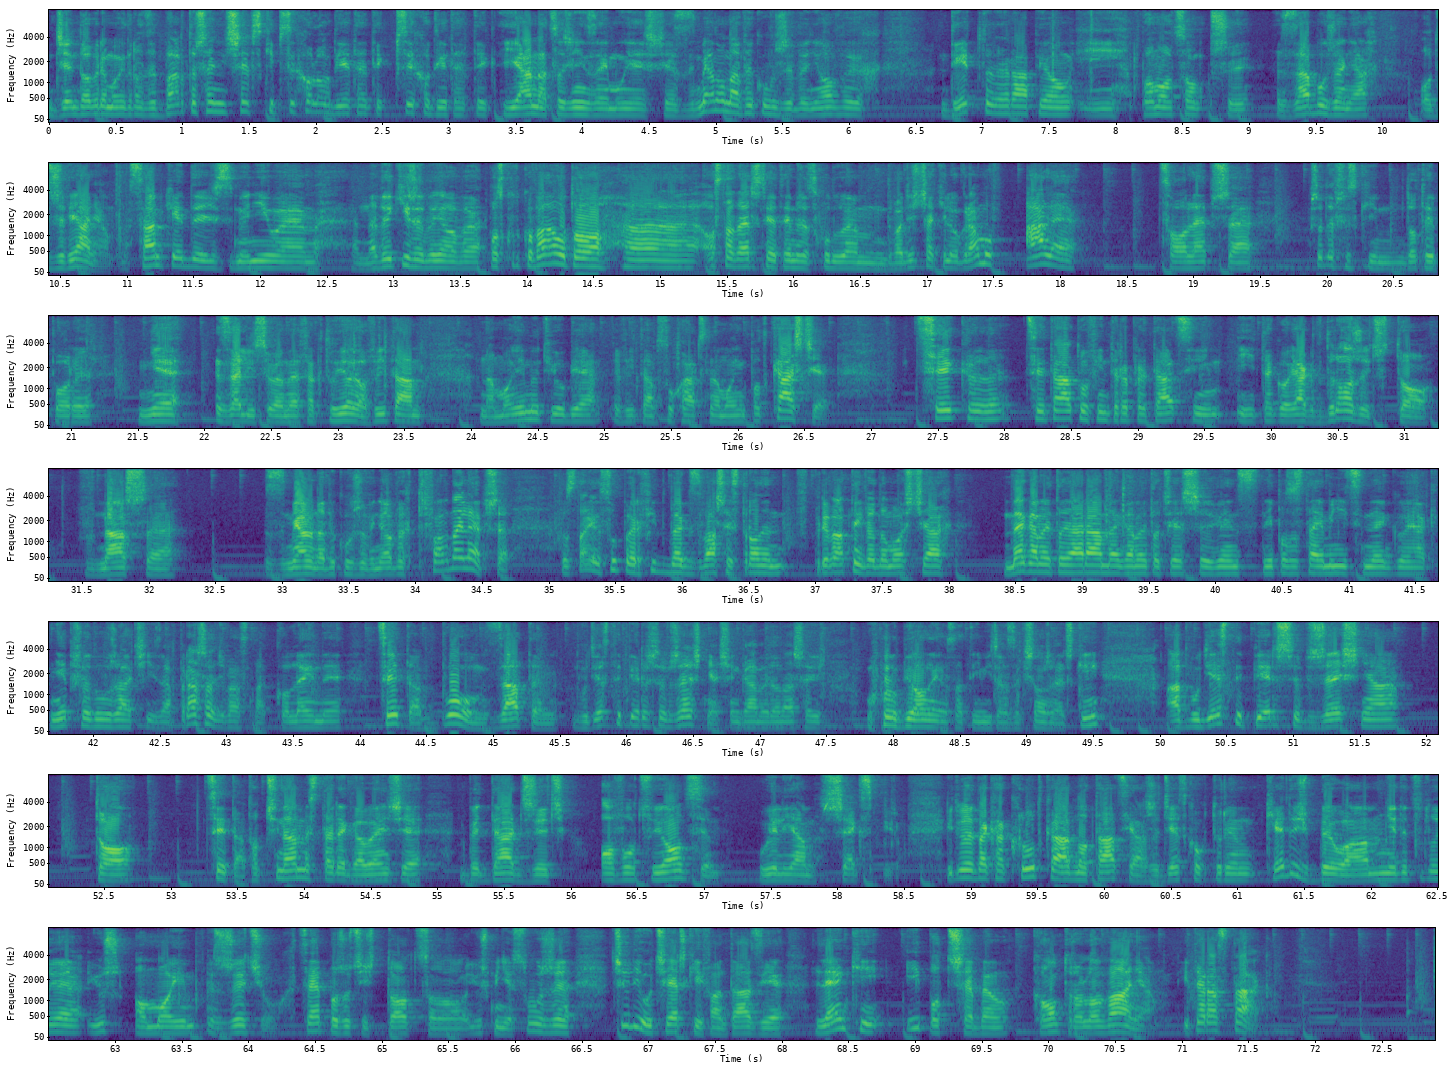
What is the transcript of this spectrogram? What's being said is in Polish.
Dzień dobry moi drodzy, Bartosz Aniszewski, psycholog, dietetyk, psychodietetyk. Ja na co dzień zajmuję się zmianą nawyków żywieniowych, dietoterapią i pomocą przy zaburzeniach odżywiania. Sam kiedyś zmieniłem nawyki żywieniowe. Poskutkowało to e, ostatecznie tym, że schudłem 20 kg, ale co lepsze, przede wszystkim do tej pory nie zaliczyłem efektu jojo. Witam na moim YouTubie, witam słuchaczy na moim podcaście. Cykl cytatów, interpretacji i tego, jak wdrożyć to w nasze zmiany nawyków żywieniowych trwa w najlepsze. Dostaję super feedback z Waszej strony w prywatnych wiadomościach. Mega mnie to jara, mega mnie to cieszy, więc nie pozostaje mi nic innego jak nie przedłużać i zapraszać Was na kolejny cytat. Boom! Zatem 21 września sięgamy do naszej ulubionej ostatnimi czasy książeczki, a 21 września to cytat. Odcinamy stare gałęzie, by dać żyć owocującym William Shakespeare. I tutaj taka krótka adnotacja, że dziecko, którym kiedyś byłam, nie decyduje już o moim życiu. Chcę porzucić to, co już mi nie służy, czyli ucieczki, fantazje, lęki i potrzebę kontrolowania. I teraz tak.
